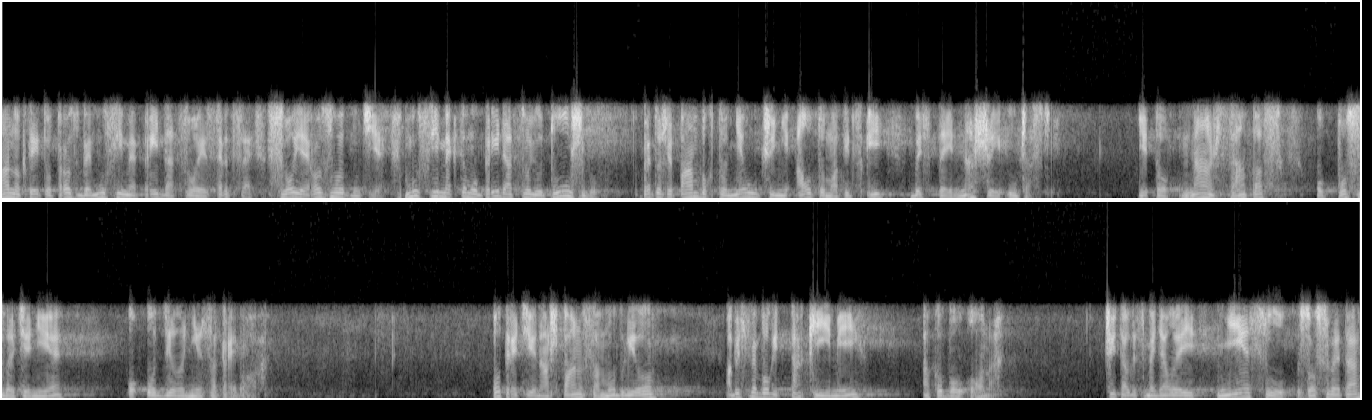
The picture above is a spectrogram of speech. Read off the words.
Áno, k tejto prozbe musíme pridať svoje srdce, svoje rozhodnutie. Musíme k tomu pridať svoju túžbu, pretože Pán Boh to neučiní automaticky bez tej našej účasti. Je to náš zápas o posvetenie, o oddelenie sa pre Boha. Po tretie, náš pán sa modlil, aby sme boli takými, ako bol on. Čítali sme ďalej, nie sú zo sveta,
